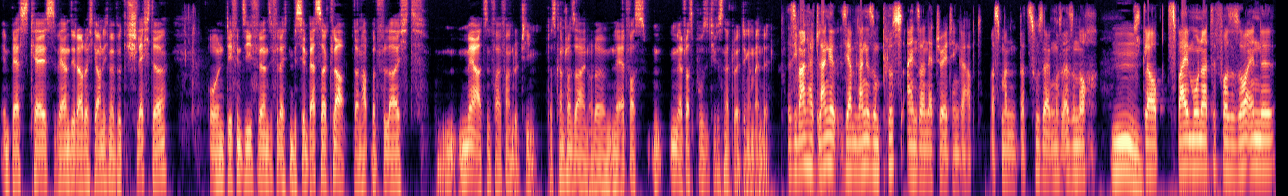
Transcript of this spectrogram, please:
im Best Case werden sie dadurch gar nicht mehr wirklich schlechter. Und defensiv werden sie vielleicht ein bisschen besser. Klar, dann hat man vielleicht mehr als ein 500-Team. Das kann schon sein. Oder eine etwas, ein etwas positives Net-Rating am Ende. Sie waren halt lange, sie haben lange so ein Plus-1er-Net-Rating gehabt, was man dazu sagen muss. Also noch, mm. ich glaube, zwei Monate vor Saisonende.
